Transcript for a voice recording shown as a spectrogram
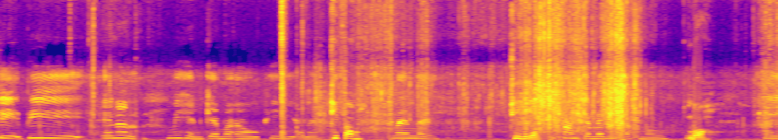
ติพี่ไอ้นั่น ไม่เห็นแกมาเอาพี่อะไร พี่ปัง ไม่ไม่พี่อะไรพี่ฟังแกไม่รู้จักหนูบอกพี่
